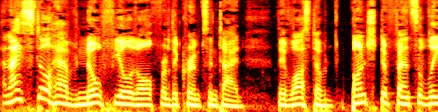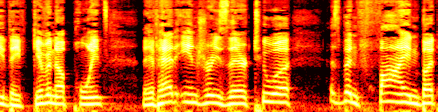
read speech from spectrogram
and I still have no feel at all for the Crimson Tide. They've lost a bunch defensively. They've given up points. They've had injuries there. Tua has been fine, but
